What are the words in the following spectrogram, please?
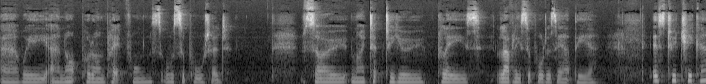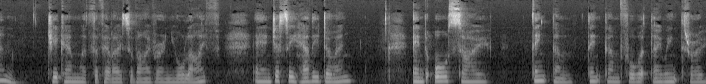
Uh, we are not put on platforms or supported. So, my tip to you, please, lovely supporters out there, is to check in. Check in with the fellow survivor in your life and just see how they're doing. And also thank them. Thank them for what they went through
